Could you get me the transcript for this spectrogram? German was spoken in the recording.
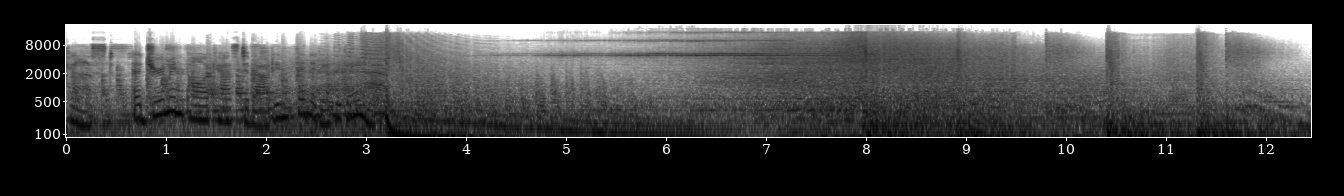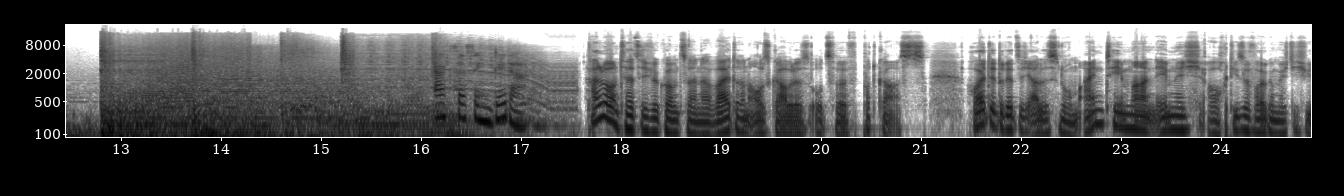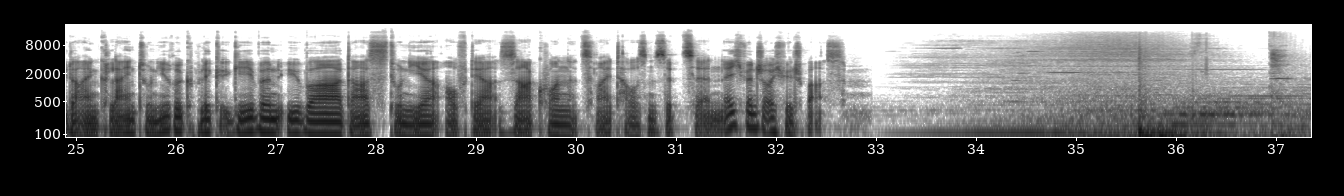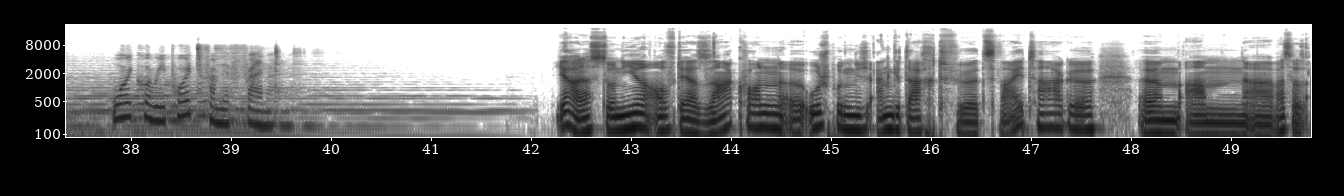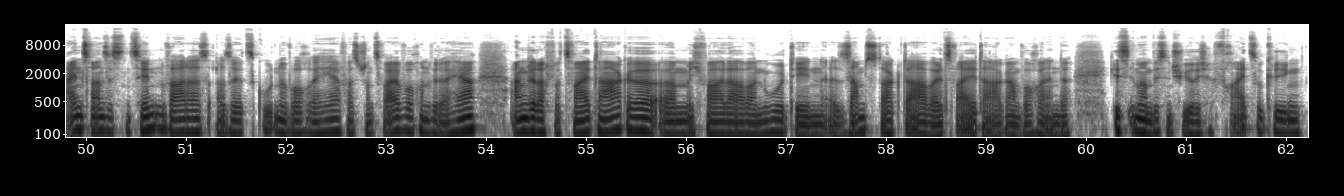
12 Podcast, a German podcast about Infinity the game. Accessing data. Hallo und herzlich willkommen zu einer weiteren Ausgabe des O12 Podcasts. Heute dreht sich alles nur um ein Thema, nämlich auch diese Folge möchte ich wieder einen kleinen Turnierrückblick geben über das Turnier auf der Sarkon 2017. Ich wünsche euch viel Spaß. Warco report from the front. Ja, das Turnier auf der Sarkon, äh, ursprünglich angedacht für zwei Tage. Ähm, am, äh, was war's, 21.10. war das, also jetzt gut eine Woche her, fast schon zwei Wochen wieder her. Angedacht für zwei Tage. Ähm, ich war da aber nur den äh, Samstag da, weil zwei Tage am Wochenende ist immer ein bisschen schwierig freizukriegen.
